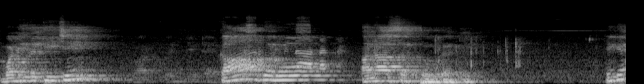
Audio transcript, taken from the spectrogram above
What is the teaching? Work with detachment. काम करो अनासक्त होकर के ठीक है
